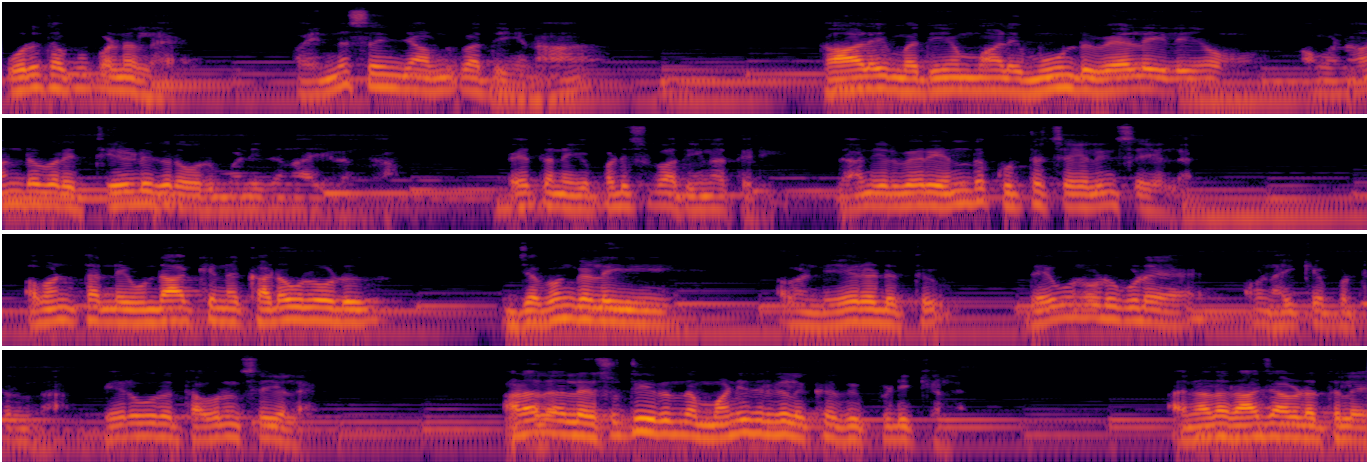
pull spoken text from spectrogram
ஒரு தப்பு பண்ணலை. அவன் என்ன செஞ்சான் அப்படின்னு பார்த்தீங்கன்னா காலை மதியம் மாலை மூன்று வேலையிலையும் அவன் ஆண்டவரை தேடுகிற ஒரு மனிதனாக இருந்தான். வேத்தை நீங்கள் படித்து பார்த்தீங்கன்னா தெரியும். தானியல் வேறு எந்த குற்ற செயலையும் செய்யலை. அவன் தன்னை உண்டாக்கின கடவுளோடு ஜபங்களை அவன் ஏறெடுத்து தேவனோடு கூட அவன் ஐக்கியப்பட்டிருந்தான். வேற ஒரு தவறும் செய்யலை. ஆனால் அதில் சுற்றி இருந்த மனிதர்களுக்கு அது பிடிக்கலை. அதனால் ராஜாவிடத்தில்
